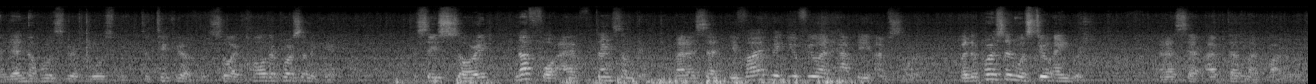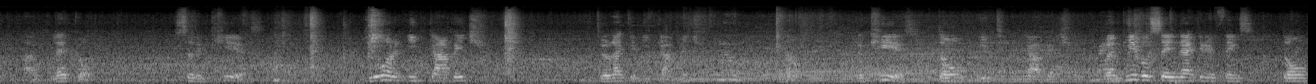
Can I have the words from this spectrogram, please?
And then the Holy Spirit moves me to take care of this. So I called the person again say sorry, not for I have done something, but I said, if I make you feel unhappy, I'm sorry. But the person was still angry. And I said, I've done my part already. I'll let go. So the key is, do you want to eat garbage? Do you like to eat garbage? No. No. The key is, don't eat garbage. When people say negative things, don't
